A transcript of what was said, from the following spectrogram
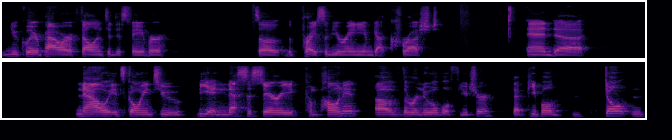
nuclear power fell into disfavor. So the price of uranium got crushed. And uh, now it's going to be a necessary component of the renewable future that people don't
